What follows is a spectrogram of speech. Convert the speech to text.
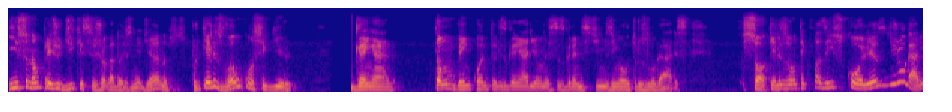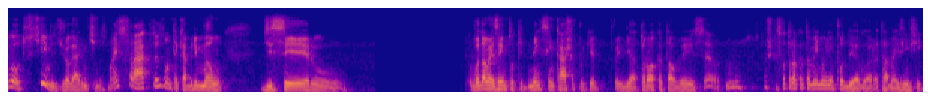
Isso não prejudica esses jogadores medianos, porque eles vão conseguir ganhar tão bem quanto eles ganhariam nesses grandes times em outros lugares. Só que eles vão ter que fazer escolhas de jogar em outros times, de jogar em times mais fracos, eles vão ter que abrir mão de ser o. Eu vou dar um exemplo que nem se encaixa porque foi via troca, talvez. É, não, acho que essa troca também não ia poder agora, tá? Mas enfim.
